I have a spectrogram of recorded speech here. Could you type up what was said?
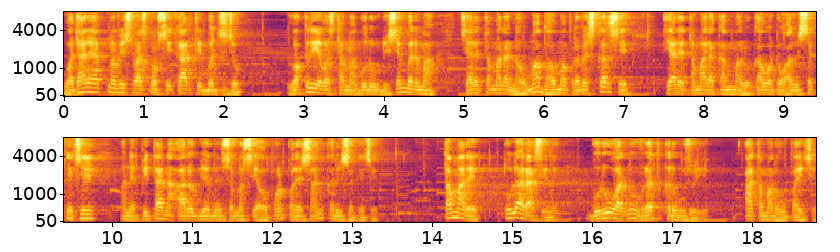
વધારે આત્મવિશ્વાસનો શિકારથી બચજો. વક્રી અવસ્થામાં ગુરુ ડિસેમ્બરમાં જ્યારે તમારા નવમા ભાવમાં પ્રવેશ કરશે ત્યારે તમારા કામમાં રૂકાવટો આવી શકે છે અને પિતાના આરોગ્યની સમસ્યાઓ પણ પરેશાન કરી શકે છે. તમારે તુલા રાશિને ગુરુવારનું વ્રત કરવું જોઈએ. આ તમારો ઉપાય છે.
